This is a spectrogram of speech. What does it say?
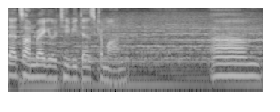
that's on regular TV does come on. Um,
